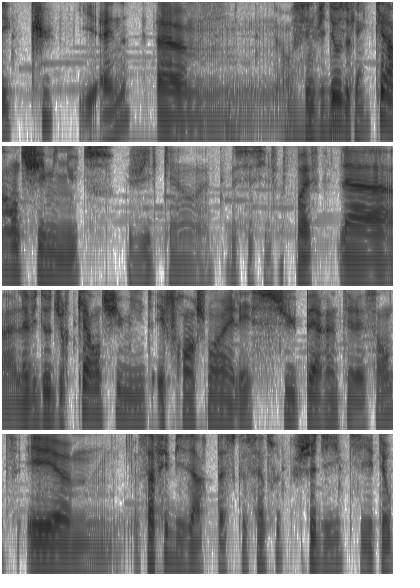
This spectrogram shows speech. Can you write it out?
S-Y-L-V-Q-I-N. Euh, c'est une vidéo de Vilquin. 48 minutes. Vilquin, ouais. Mais c'est Sylvain. Bref, la, la vidéo dure 48 minutes et franchement, elle est super intéressante. Et euh, ça fait bizarre parce que c'est un truc, je te dis, qui était au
